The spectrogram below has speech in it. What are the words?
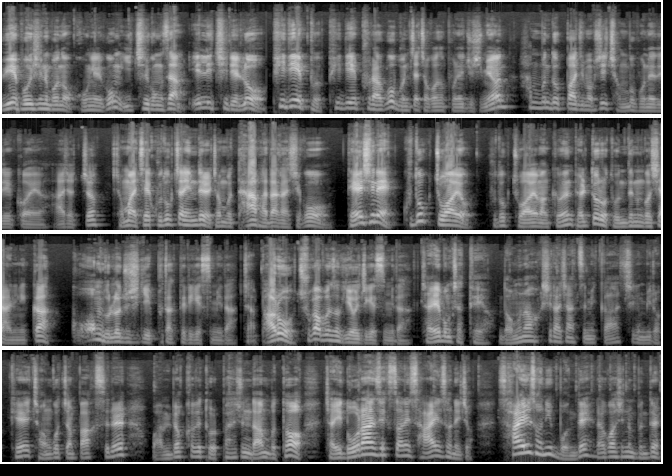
위에 보이시는 번호 010-2703-1271로 PDF, PDF라고 문자 적어서 보내주시면 한 분도 빠짐없이 전부 보내드릴 거예요. 아셨죠? 정말 제 구독자님들 전부 다 받아가시고 대신에 구독, 좋아요, 구독, 좋아요만큼은 별도로 돈 드는 것이 아니니까 꼭 눌러주시기 부탁드리겠습니다. 자, 바로 추가 분석 이어지겠습니다. 자, 예봉 차트예요. 너무나 확실하지 않습니까? 지금 이렇게 전고점 박스를 완벽하게 돌파해 준 다음부터 자, 이 노란색 선이 4일선이죠. 4일선이 뭔데? 라고 하시는 분들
